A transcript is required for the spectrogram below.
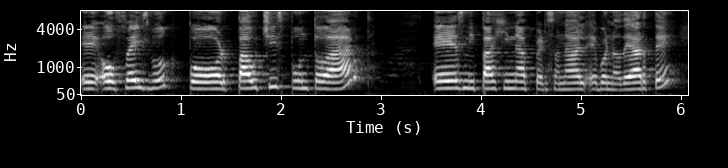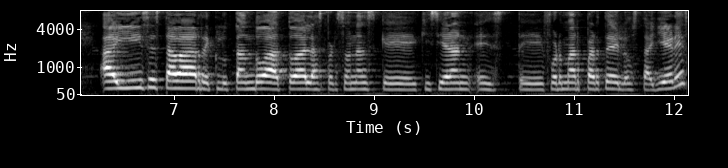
eh, o Facebook por pauchis.art, es mi página personal, eh, bueno, de arte. Ahí se estaba reclutando a todas las personas que quisieran este, formar parte de los talleres.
